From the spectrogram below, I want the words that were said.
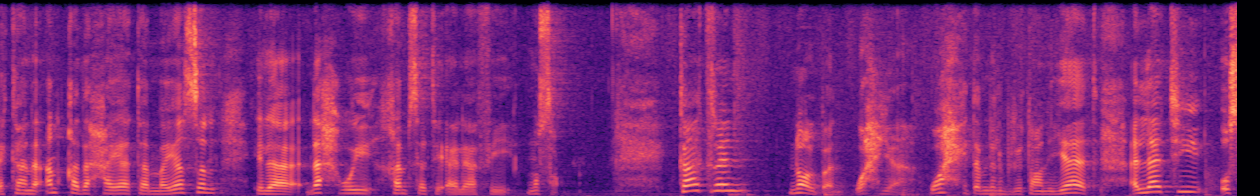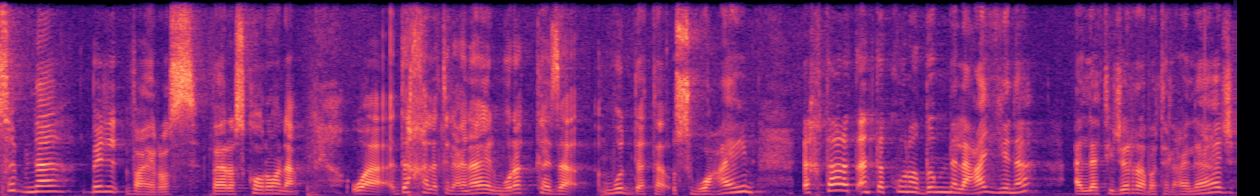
لكان أنقذ حياة ما يصل إلى نحو خمسة آلاف مصاب. كاترين نولبن وهي واحدة من البريطانيات التي أصبن بالفيروس فيروس كورونا ودخلت العناية المركزة مدة أسبوعين. اختارت أن تكون ضمن العينة التي جربت العلاج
